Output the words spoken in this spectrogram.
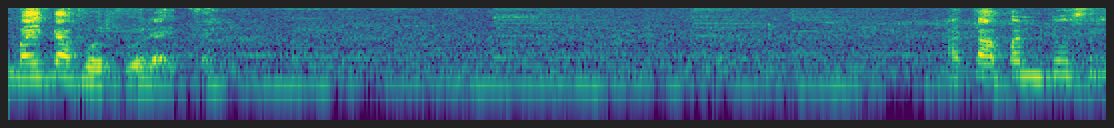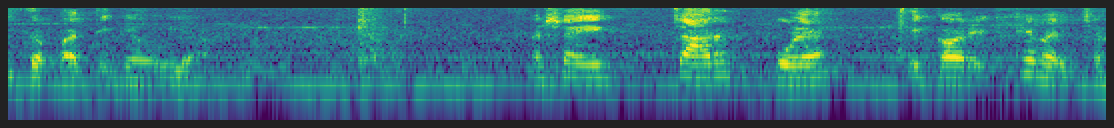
मैदा भुरभुरायचा. आता आपण दुसरी चपाती घेऊया. अशा एक चार पोळ्या एकावर एक ठेवायच्या.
